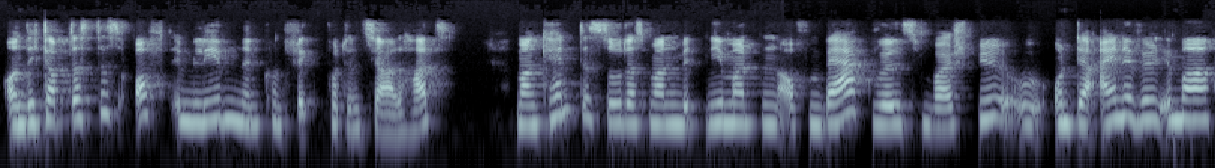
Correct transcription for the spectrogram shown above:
Und ich glaube, dass das oft im Leben ein Konfliktpotenzial hat. Man kennt das so, dass man mit jemandem auf den Berg will zum Beispiel und der eine will immer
